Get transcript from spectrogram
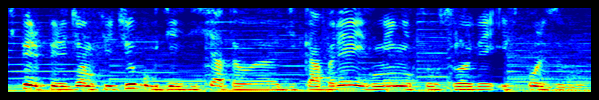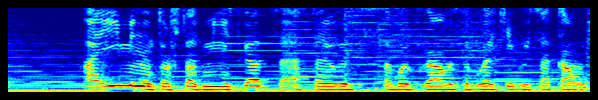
Теперь перейдем к YouTube, где с 10 декабря изменятся условия использования а именно то, что администрация оставила за собой право заблокировать аккаунт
